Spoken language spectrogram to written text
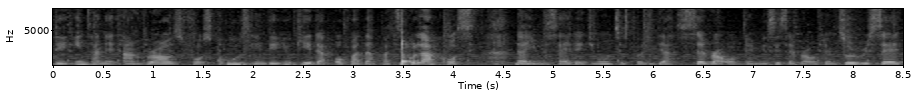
the internet and browse for schools in the uk that offer that particular course that you've decided you want to study. There are several of them. You see several of them. So research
